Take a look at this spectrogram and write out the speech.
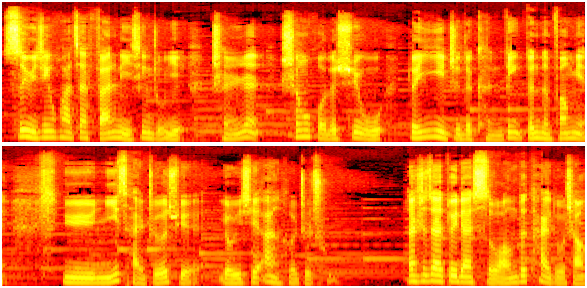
死与进化在反理性主义、承认生活的虚无、对意志的肯定等等方面，与尼采哲学有一些暗合之处，但是在对待死亡的态度上，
